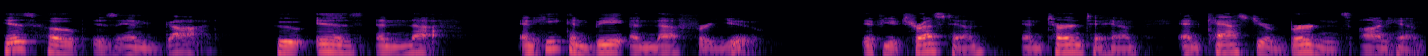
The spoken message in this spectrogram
His hope is in God, who is enough, and he can be enough for you if you trust him and turn to him and cast your burdens on him.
